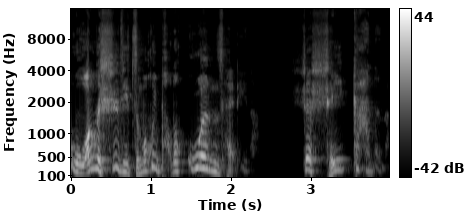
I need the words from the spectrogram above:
古王的尸体怎么会跑到棺材里呢？这谁干的呢？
